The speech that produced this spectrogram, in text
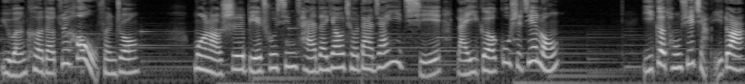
语文课的最后五分钟，莫老师别出心裁地要求大家一起来一个故事接龙，一个同学讲一段，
